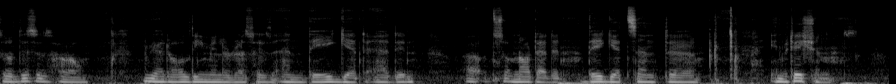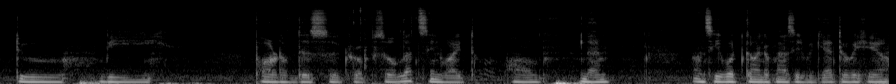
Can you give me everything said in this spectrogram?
so this is how you add all the email addresses and they get added uh, so not added they get sent uh, invitations to be part of this uh, group. So let's invite all them and see what kind of message we get over here.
